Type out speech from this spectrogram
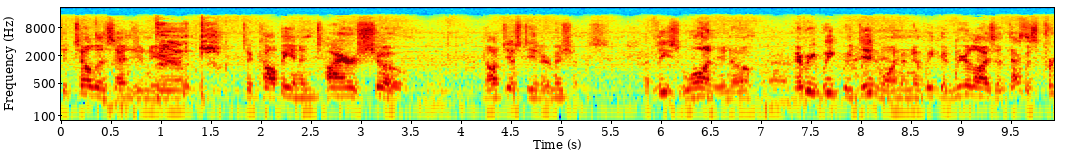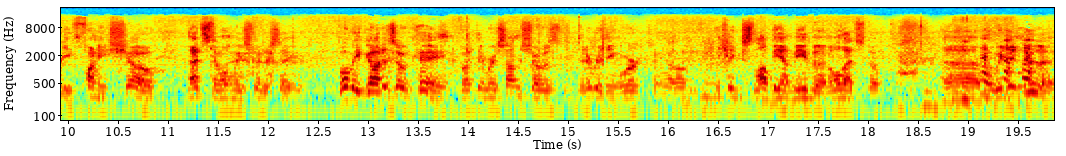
to tell this engineer to copy an entire show, not just the intermissions. At least one, you know. Every week we did one, and if we could realize that that was a pretty funny show, that's the one we should have saved. What we got is okay, but there were some shows that everything worked, you know, the big sloppy amoeba and all that stuff. Uh, but we didn't do that.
